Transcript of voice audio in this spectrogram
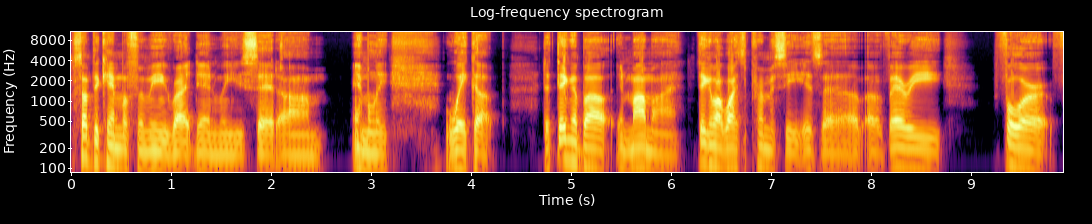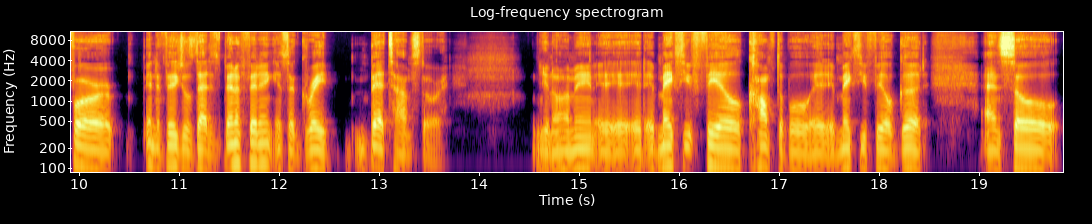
Something came up for me right then when you said um emily wake up. The thing about in my mind thing about white supremacy is a, a very for for individuals that is benefiting, it's a great bedtime story. You know what I mean? It, it, it makes you feel comfortable. It, it, makes you feel good. And so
